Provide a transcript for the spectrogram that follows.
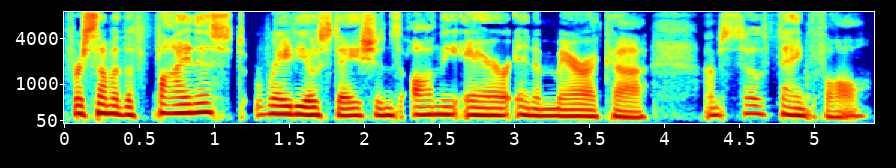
for some of the finest radio stations on the air in America. I'm so thankful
